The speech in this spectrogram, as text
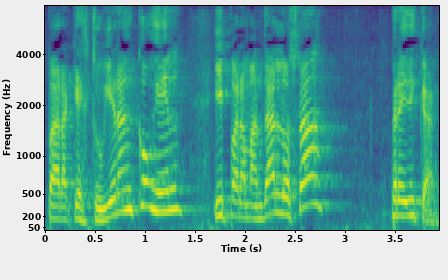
para que estuvieran con Él y para mandarlos a predicar.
